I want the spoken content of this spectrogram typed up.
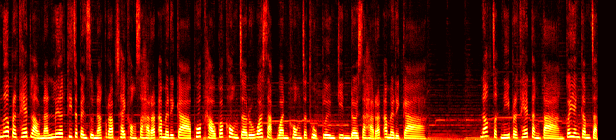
เมื่อประเทศเหล่านั้นเลือกที่จะเป็นสุนัขรับใช้ของสหรัฐอเมริกา พวกเขาก็คงจะรู้ว่าสักวันคงจะถูกกลืนกินโดยสหรัฐอเมริกา นอกจากนี้ประเทศต่างๆ ก็ยังกำจัด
